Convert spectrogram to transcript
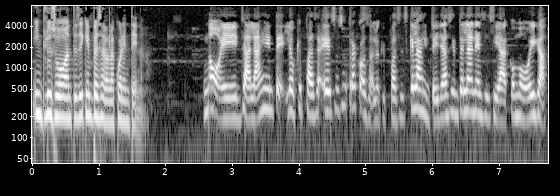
incluso antes de que empezara la cuarentena? No, eh, ya la gente, lo que pasa, eso es otra cosa, lo que pasa es que la gente ya siente la necesidad como, oiga,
